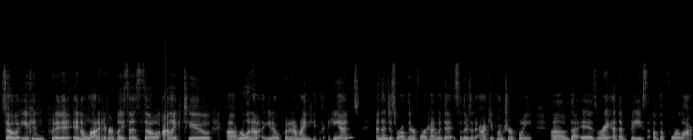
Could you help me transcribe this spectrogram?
So you can put it in a lot of different places. So I like to uh, roll it on, you know, put it on my hand and then just rub their forehead with it. So there's an acupuncture point um, that is right at the base of the forelock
